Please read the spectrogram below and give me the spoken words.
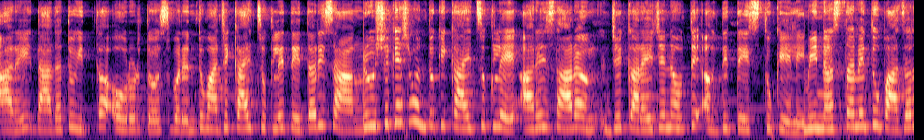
अरे दादा तू इतका ओरडतोस परंतु माझे काय चुकले ते तरी सांग. ऋषिकेश म्हणतो की काय चुकले? अरे सारंग जे करायचे नव्हते अगदी तेच तू केले. मी नसताना तू बाजार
